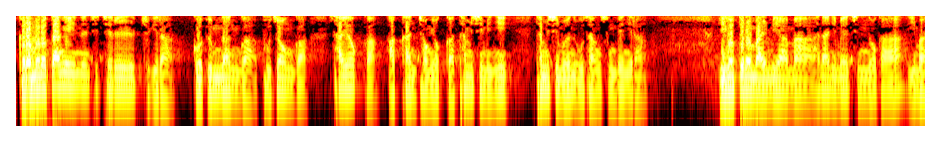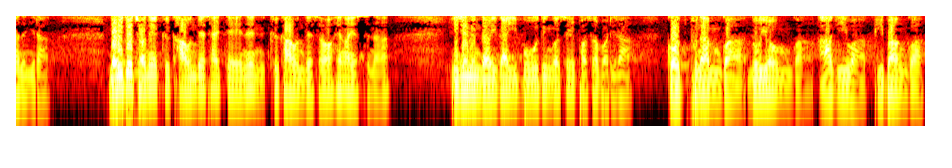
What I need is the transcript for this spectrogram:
그러므로 땅에 있는 지체를 죽이라 곧 음란과 부정과 사역과 악한 정욕과 탐심이니 탐심은 우상 숭배니라. 이것들로 말미암아 하나님의 진노가 임하느니라. 너희도 전에 그 가운데 살 때에는 그 가운데서 행하였으나 이제는 너희가 이 모든 것을 벗어버리라. 곧 분함과 노여움과 악의와 비방과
